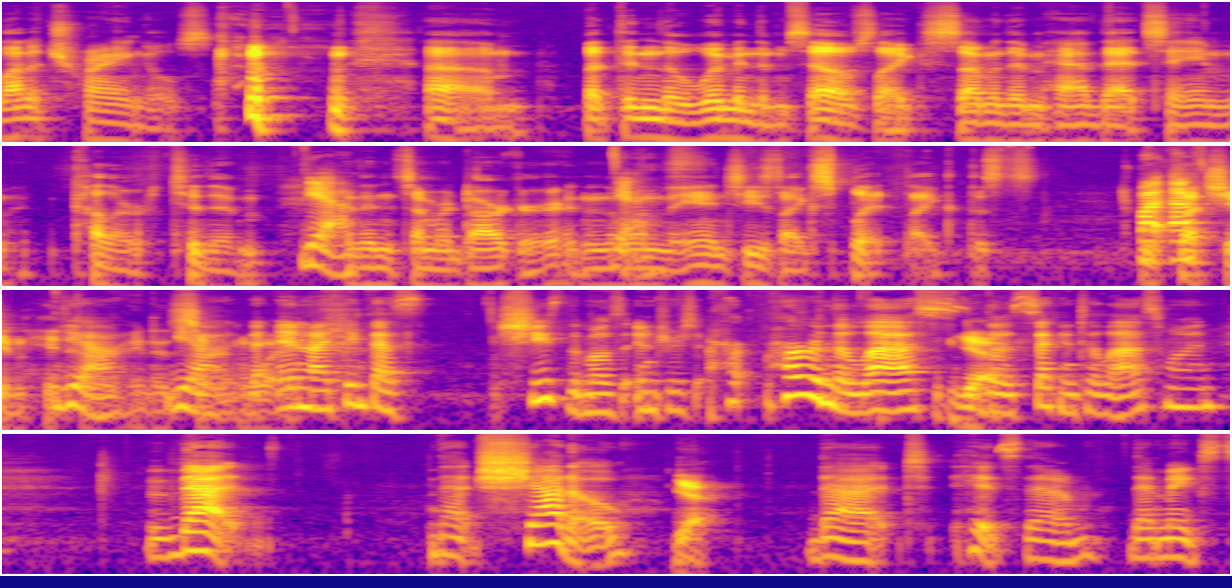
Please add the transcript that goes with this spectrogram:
a lot of triangles. um, but then the women themselves, like some of them have that same color to them. Yeah. And then some are darker, and then the one in the end, she's like split, like this But I- reflection hit yeah, her in a yeah, certain way. and I think that's she's the most interesting. Her, her in the last, Yeah. the second to last one, that that shadow yeah, that hits them that makes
